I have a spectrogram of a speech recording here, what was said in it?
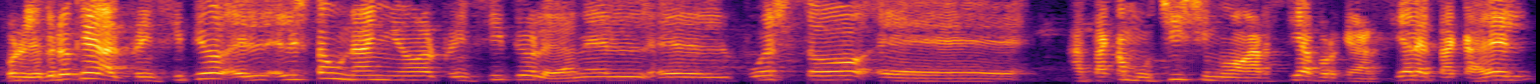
Bueno, yo creo que al principio, él, él está un año al principio, le dan el, el puesto, eh, ataca muchísimo a García porque García le ataca a él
